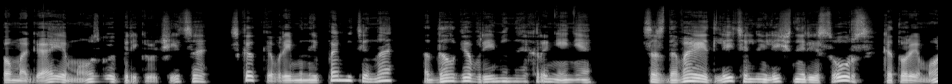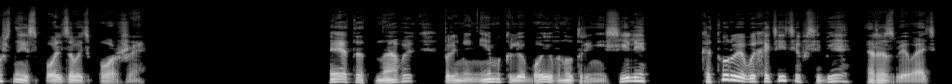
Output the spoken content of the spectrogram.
помогая мозгу переключиться с кратковременной памяти на долговременное хранение, создавая длительный личный ресурс, который можно использовать позже. Этот навык применим к любой внутренней силе, которую вы хотите в себе развивать,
